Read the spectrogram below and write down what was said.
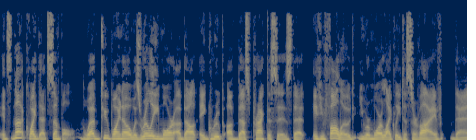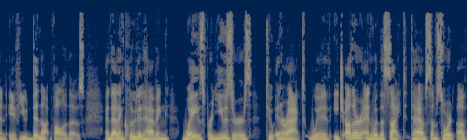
it's not quite that simple. Web 2.0 was really more about a group of best practices that if you followed, you were more likely to survive than if you did not follow those. And that included having ways for users to interact with each other and with the site, to have some sort of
